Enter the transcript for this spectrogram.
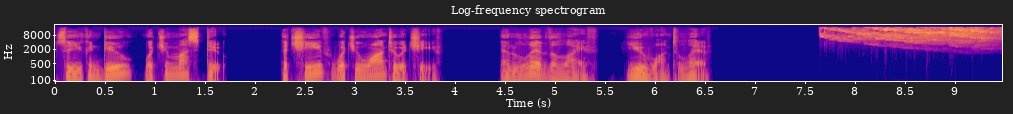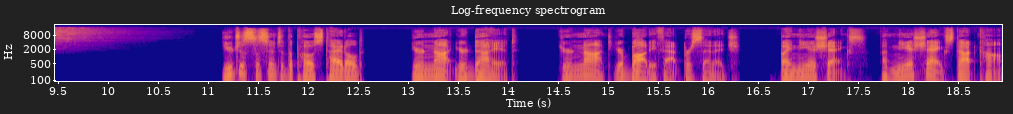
so you can do what you must do, achieve what you want to achieve, and live the life you want to live. You just listened to the post titled, You're Not Your Diet, You're Not Your Body Fat Percentage by Nia Shanks of niashanks.com.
